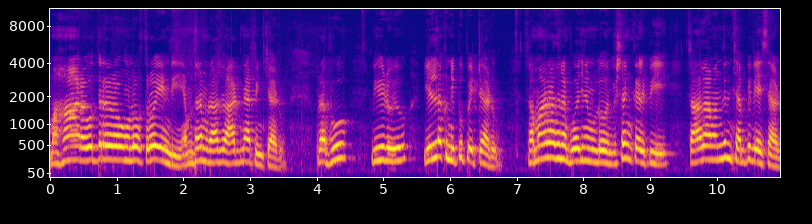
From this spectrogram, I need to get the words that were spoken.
మహారౌద్రరంలో త్రోయండి. రాజు ఆజ్ఞాపించాడు. ప్రభు వీడు ఇళ్ళకు నిప్పు పెట్టాడు. సమారాధన భోజనంలో విషం కలిపి చాలామందిని చంపివేశాడు.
